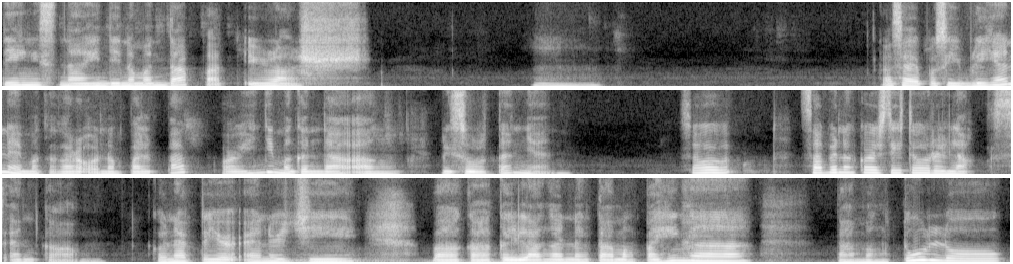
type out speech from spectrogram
things na hindi naman dapat i-rush. Hmm. Kasi posible yan eh, magkakaroon ng palpak or hindi maganda ang resulta niyan. So, sabi ng course dito, relax and calm. Connect to your energy. Baka kailangan ng tamang pahinga, tamang tulog.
